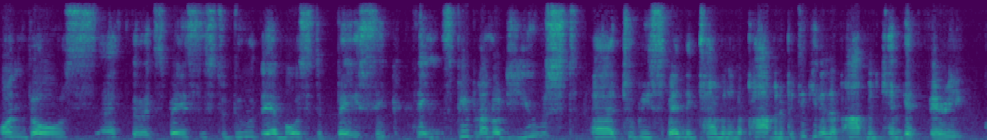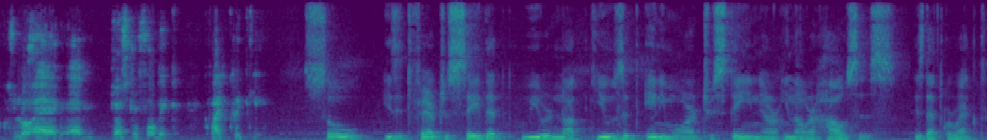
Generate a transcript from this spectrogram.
on those uh, third spaces to do their most basic things. People are not used uh, to be spending time in an apartment. A particular an apartment can get very uh, um, claustrophobic quite quickly. So, is it fair to say that we are not used anymore to stay in our in our houses? Is that correct?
